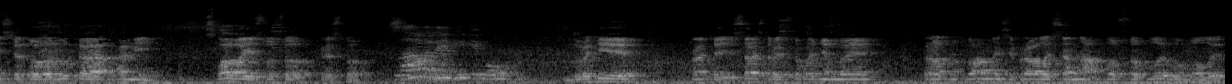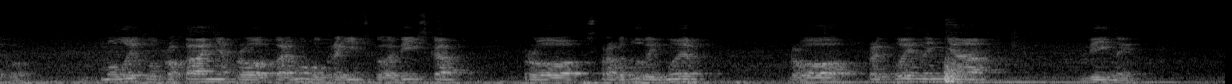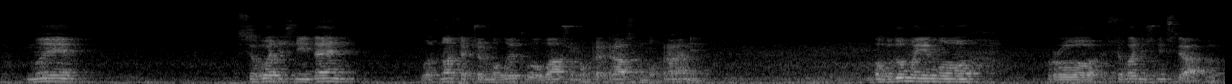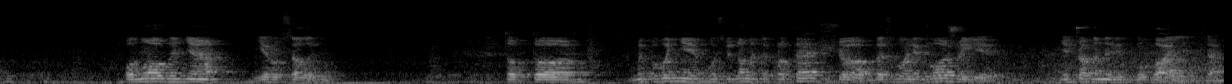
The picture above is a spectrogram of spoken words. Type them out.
і Святого Духа. Амінь. Слава Ісусу Христу! Слава навіки Богу! Дорогі браття і сестри, сьогодні ми разом з вами зібралися на особливу молитву. Молитву прохання про перемогу українського війська, про справедливий мир, про припинення війни. Ми в сьогоднішній день, возносячи молитву у вашому прекрасному храмі, обдумуємо про сьогоднішнє свято оновлення Єрусалиму. Тобто ми повинні усвідомити про те, що без волі Божої нічого не відбувається,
